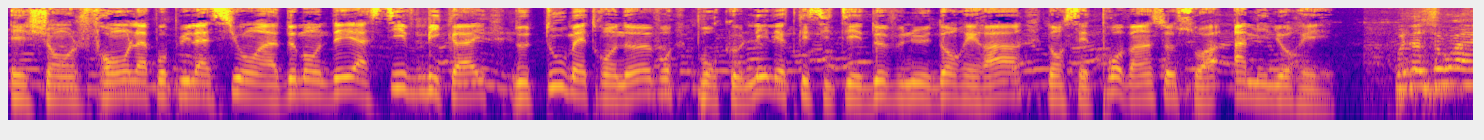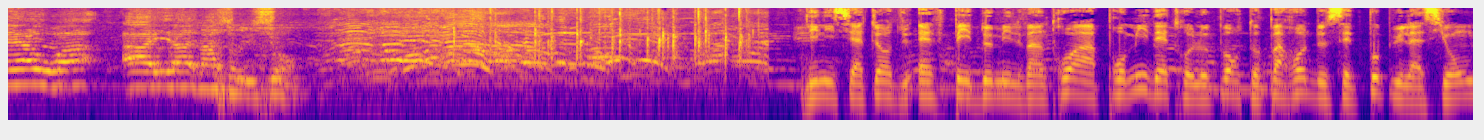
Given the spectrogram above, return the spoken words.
Échange franc, la population a demandé à Steve Mbikai de tout mettre en œuvre pour que l'électricité devenue denrée rare dans cette province soit améliorée. L'initiateur du FP 2023 a promis d'être le porte-parole de cette population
